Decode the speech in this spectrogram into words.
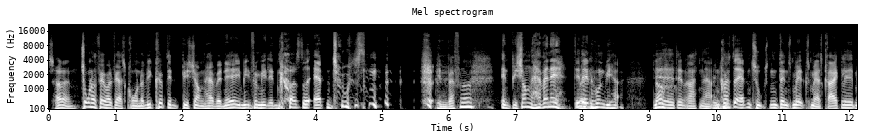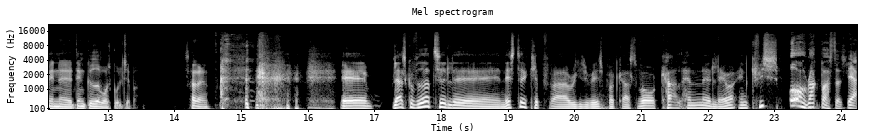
Sådan. 275 kroner. Vi købte en Bichon Havanais i min familie. Den kostede 18.000. En hvad for noget? en Bichon Havanais. Det er Hvad den hund, vi har. Det Nå. er den resten her. Den En kostede 18.000. Dens mælk smager skrækkeligt, men øh, den gøder vores gulvtæpper. Sådan. øh, lad os gå videre til øh, næste klip fra Ricky Gervais podcast, hvor Karl han øh, laver en quiz, Åh, oh, Rockbusters. Ja.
